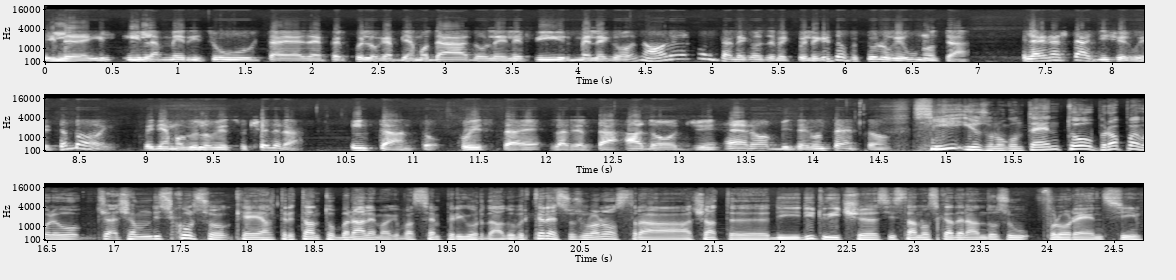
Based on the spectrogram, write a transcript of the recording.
il, il, il, a me risulta eh, per quello che abbiamo dato, le, le firme, le cose. No, racconta le cose per quelle che so, per quello che uno sa. E la realtà dice questo, poi vediamo quello che succederà. Intanto questa è la realtà ad oggi. Eh Robby, sei contento? Sì, io sono contento, però poi volevo. Cioè, c'è un discorso che è altrettanto banale ma che va sempre ricordato, perché adesso sulla nostra chat eh, di, di Twitch si stanno scatenando su Florenzi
